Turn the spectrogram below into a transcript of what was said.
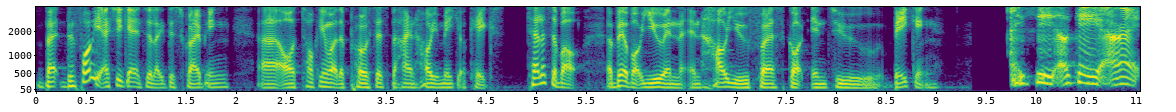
but before we actually get into like describing uh, or talking about the process behind how you make your cakes, tell us about a bit about you and and how you first got into baking. I see. Okay, all right.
